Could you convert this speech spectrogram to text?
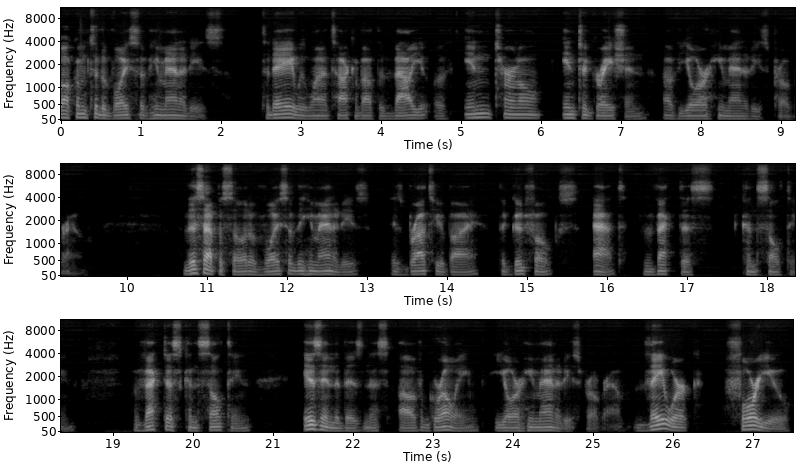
Welcome to the Voice of Humanities. Today we want to talk about the value of internal integration of your humanities program. This episode of Voice of the Humanities is brought to you by the good folks at Vectis Consulting. Vectis Consulting is in the business of growing your humanities program. They work for you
